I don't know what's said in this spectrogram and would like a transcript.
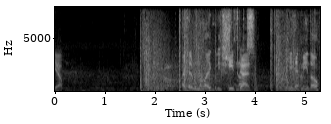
Yep. I hit him in the leg, but he's He's nice. dead. He hit me though.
